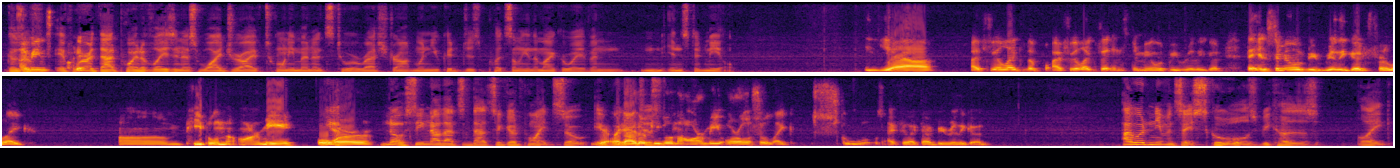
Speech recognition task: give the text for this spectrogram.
Because I if, mean, if we're at that point of laziness, why drive 20 minutes to a restaurant when you could just put something in the microwave and an instant meal? Yeah, I feel like the I feel like the instant meal would be really good. The instant meal would be really good for like, um, people in the army or No, see now that's that's a good point. So yeah, like either just- people in the army or also like schools. I feel like that would be really good. I wouldn't even say schools because, like,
